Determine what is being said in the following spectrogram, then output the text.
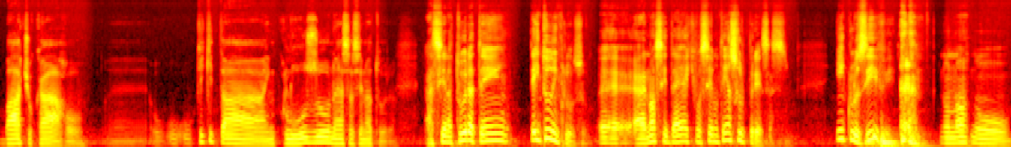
bate o carro, é, o, o que está incluso nessa assinatura? A assinatura tem tem tudo incluso. É, a nossa ideia é que você não tenha surpresas. Inclusive, no, no,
